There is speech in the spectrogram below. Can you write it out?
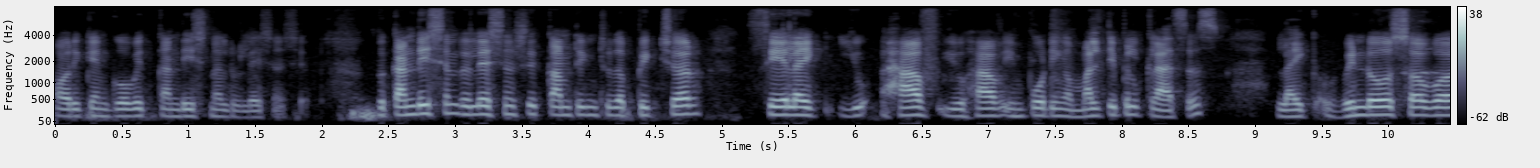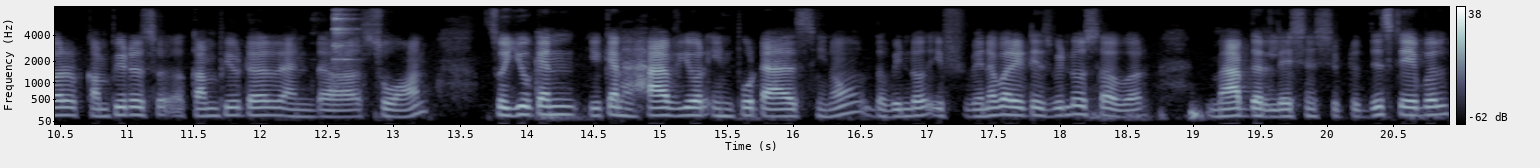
or you can go with conditional relationship. The condition relationship comes into the picture. Say like you have you have importing a multiple classes like Windows Server, computer, computer, and uh, so on so you can you can have your input as you know the window if whenever it is windows server map the relationship to this table.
